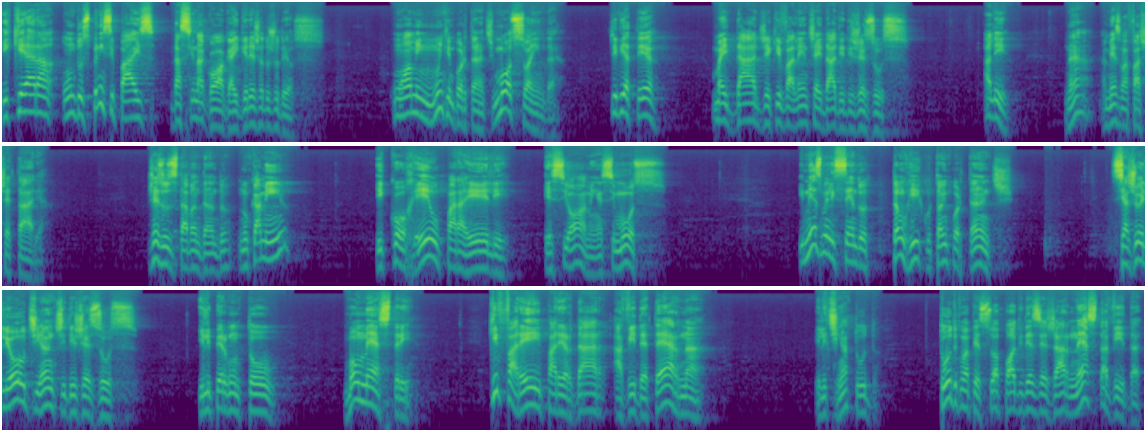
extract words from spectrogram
e que era um dos principais da sinagoga, a igreja dos judeus. Um homem muito importante, moço ainda. Devia ter uma idade equivalente à idade de Jesus. Ali, né? A mesma faixa etária. Jesus estava andando no caminho e correu para ele esse homem, esse moço. E mesmo ele sendo tão rico, tão importante, se ajoelhou diante de Jesus e lhe perguntou: Bom mestre, que farei para herdar a vida eterna? Ele tinha tudo tudo que uma pessoa pode desejar nesta vida.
